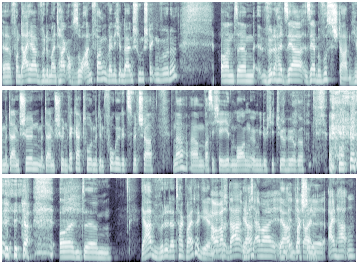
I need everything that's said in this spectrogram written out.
Äh, von daher würde mein Tag auch so anfangen, wenn ich in deinen Schuhen stecken würde. Und ähm, würde halt sehr, sehr bewusst starten. Hier mit deinem schönen, mit deinem schönen Weckerton, mit dem Vogelgezwitscher, ne? Ähm, was ich hier jeden Morgen irgendwie durch die Tür höre. ja. Und ähm, ja, wie würde der Tag weitergehen? Aber warte, da würde ja? ich einmal in, ja, in der Stelle ein. einhaken.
